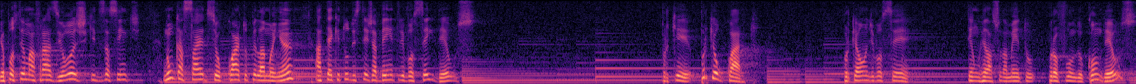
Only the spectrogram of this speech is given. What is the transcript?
Eu postei uma frase hoje que diz assim: Nunca saia do seu quarto pela manhã até que tudo esteja bem entre você e Deus. Por quê? Por que o quarto? porque é onde você tem um relacionamento profundo com Deus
